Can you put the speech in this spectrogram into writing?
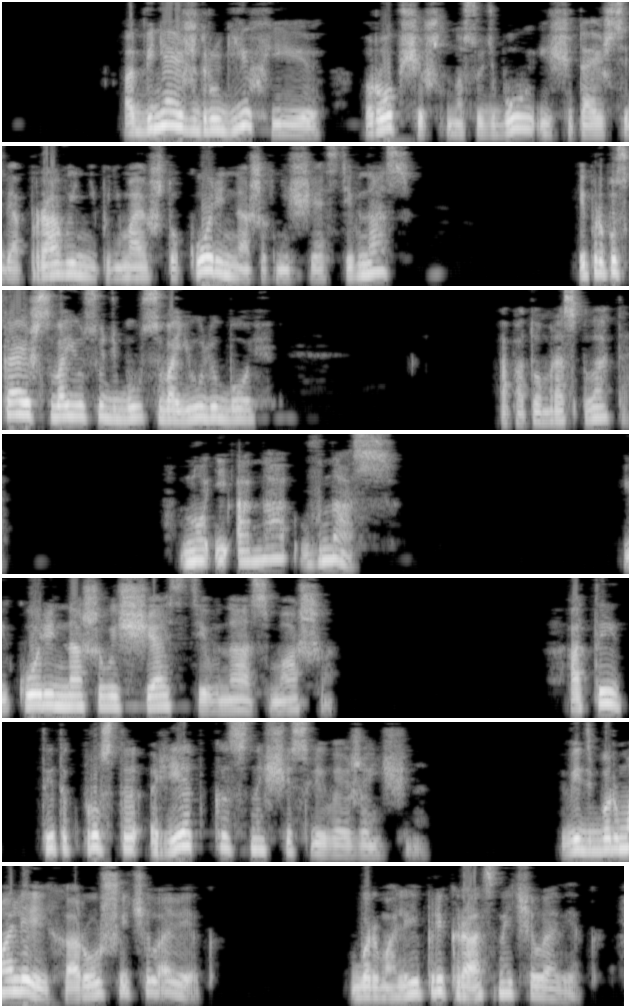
Обвиняешь других и ропщешь на судьбу, и считаешь себя правой, не понимая, что корень наших несчастий в нас. И пропускаешь свою судьбу, свою любовь. А потом расплата. Но и она в нас. И корень нашего счастья в нас, Маша а ты, ты так просто редкостно счастливая женщина. Ведь Бармалей хороший человек. Бармалей прекрасный человек.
